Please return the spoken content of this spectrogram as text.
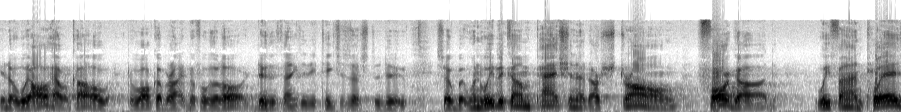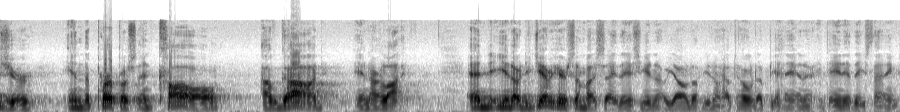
you know, we all have a call to walk upright before the Lord, do the things that He teaches us to do. So, but when we become passionate or strong for God, we find pleasure in the purpose and call of God in our life. And you know, did you ever hear somebody say this? You know, y'all don't, you don't have to hold up your hand to any of these things.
